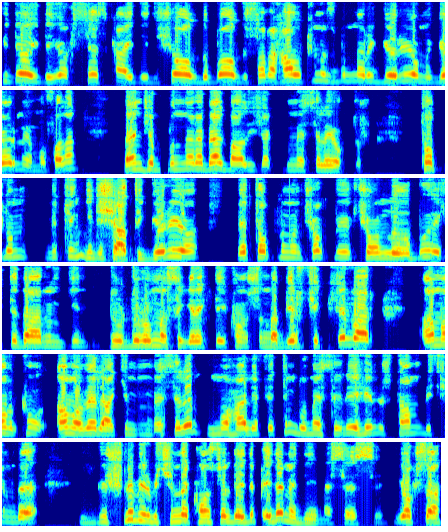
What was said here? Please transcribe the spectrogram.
videoydu, yok ses kaydıydı, şu oldu, bu oldu. Sonra halkımız bunları görüyor mu, görmüyor mu falan. Bence bunlara bel bağlayacak bir mesele yoktur. Toplum bütün gidişatı görüyor ve toplumun çok büyük çoğunluğu bu iktidarın durdurulması gerektiği konusunda bir fikri var. Ama ama ve lakin mesele muhalefetin bu meseleyi henüz tam biçimde güçlü bir biçimde konsolide edip edemediği meselesi. Yoksa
